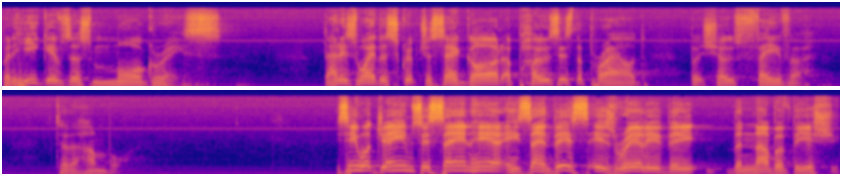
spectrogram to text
but He gives us more grace. That is why the scripture said God opposes the proud, but shows favor to the humble. You see what James is saying here? He's saying this is really the, the nub of the issue.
